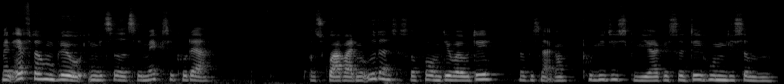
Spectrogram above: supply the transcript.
Men efter hun blev inviteret til Mexico der, og skulle arbejde med uddannelsesreform, det var jo det, når vi snakker om politisk virke, så det hun ligesom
